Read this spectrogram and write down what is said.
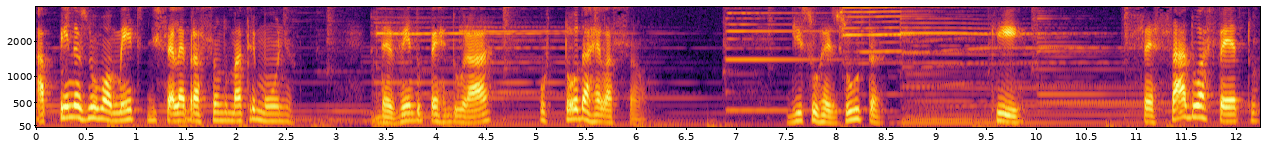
apenas no momento de celebração do matrimônio, devendo perdurar por toda a relação. Disso resulta que, cessado o afeto,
